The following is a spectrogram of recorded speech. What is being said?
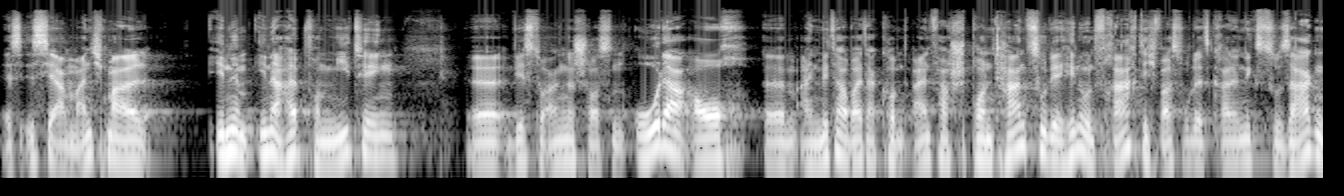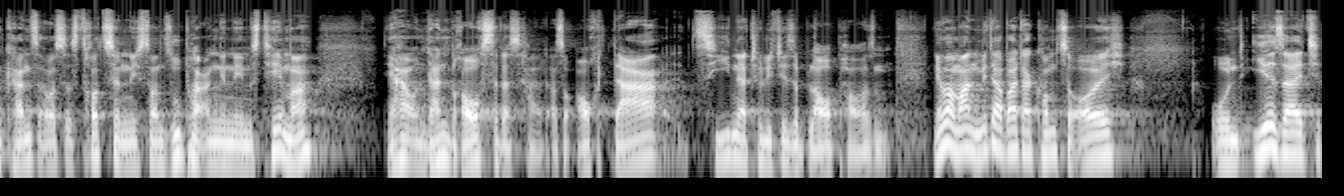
Es ist ja manchmal in innerhalb vom Meeting äh, wirst du angeschossen. Oder auch ähm, ein Mitarbeiter kommt einfach spontan zu dir hin und fragt dich was, wo du jetzt gerade nichts zu sagen kannst, aber es ist trotzdem nicht so ein super angenehmes Thema. Ja, und dann brauchst du das halt. Also auch da ziehen natürlich diese Blaupausen. Nehmen wir mal, ein Mitarbeiter kommt zu euch und ihr seid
